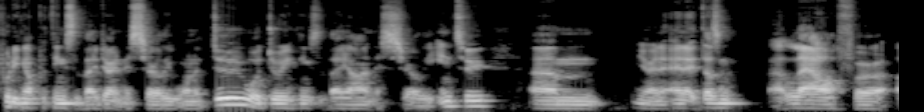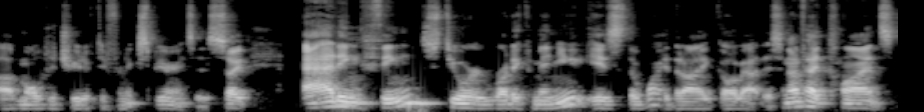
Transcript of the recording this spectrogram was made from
putting up with things that they don't necessarily want to do or doing things that they aren't necessarily into. Um, you know and, and, it doesn't allow for a multitude of different experiences. So adding things to your erotic menu is the way that i go about this. And i've had clients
